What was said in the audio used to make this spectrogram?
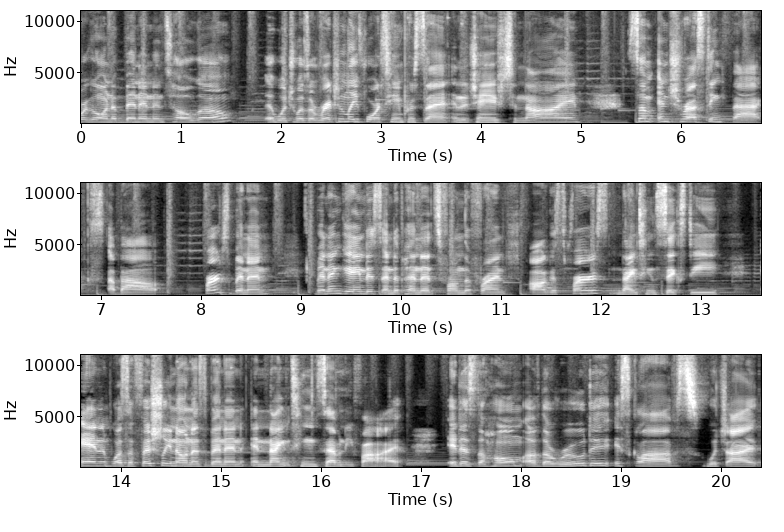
we're going to Benin and Togo. Which was originally 14% and it changed to 9. Some interesting facts about first Benin. Benin gained its independence from the French August 1st, 1960, and was officially known as Benin in 1975. It is the home of the Rue des Esclaves, which I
